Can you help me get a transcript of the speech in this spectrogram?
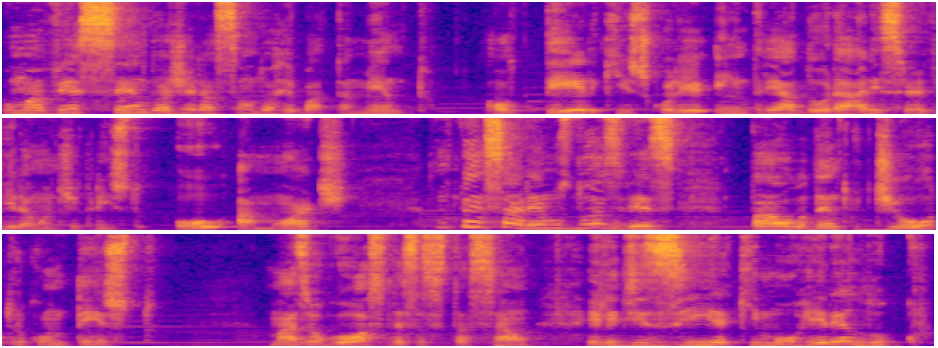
Uma vez sendo a geração do arrebatamento, ao ter que escolher entre adorar e servir ao anticristo ou a morte, não pensaremos duas vezes. Paulo, dentro de outro contexto, mas eu gosto dessa citação, ele dizia que morrer é lucro,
